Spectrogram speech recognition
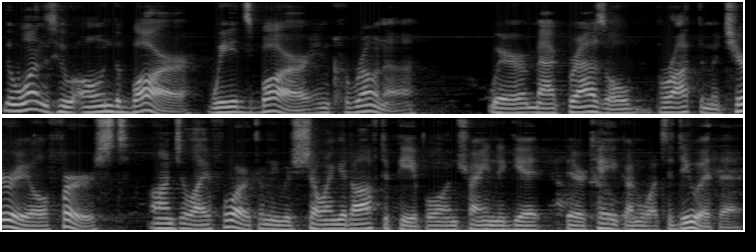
the ones who owned the bar, Wade's Bar in Corona, where Mac Brazel brought the material first on July 4th when he was showing it off to people and trying to get their take on what to do with it.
